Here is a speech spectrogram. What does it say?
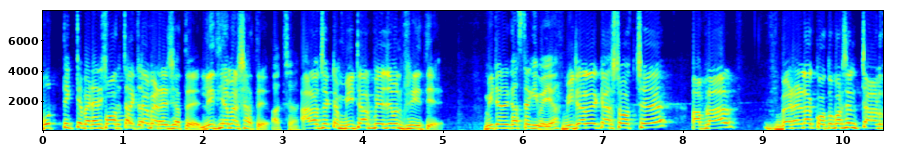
প্রত্যেকটা ব্যাটারি প্রত্যেকটা ব্যাটারির সাথে লিথিয়ামের সাথে। আচ্ছা। আর হচ্ছে একটা মিটার পেয়ে যাবেন ফ্রিতে মিটারের কাজটা কি ভাইয়া? মিটারের কাজটা হচ্ছে আপনার ব্যাটারিটা কত পার্সেন্ট চার্জ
